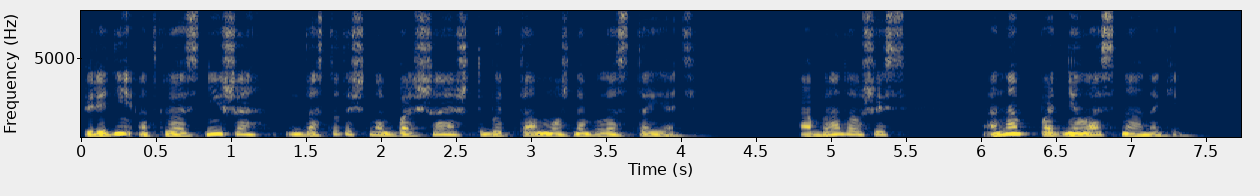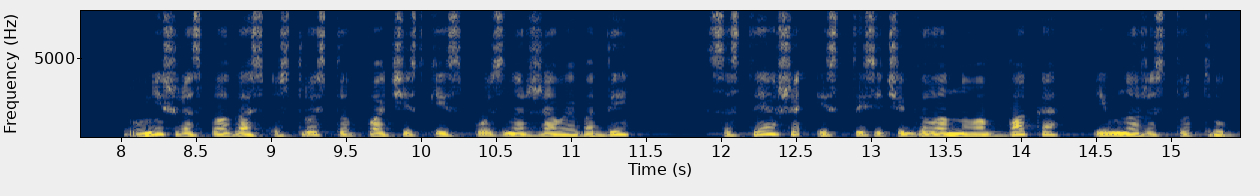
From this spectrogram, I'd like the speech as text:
Перед ней открылась ниша, достаточно большая, чтобы там можно было стоять. Обрадовавшись, она поднялась на ноги. В нише располагалось устройство по очистке использованной ржавой воды, состоявшее из тысячи галлонного бака и множества труб.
